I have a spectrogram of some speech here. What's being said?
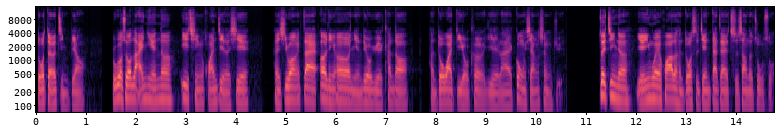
夺得锦标。如果说来年呢疫情缓解了些，很希望在二零二二年六月看到很多外地游客也来共襄盛举。最近呢也因为花了很多时间待在池上的住所。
